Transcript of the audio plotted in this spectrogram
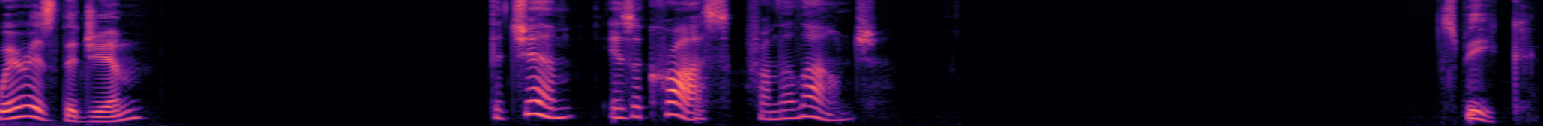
Where is the gym? The gym is across from the lounge. Speak.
